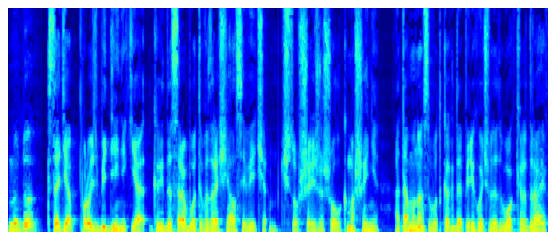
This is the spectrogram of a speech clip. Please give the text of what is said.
Ну да. Кстати, о просьбе денег. Я, когда с работы возвращался вечером, часов шесть же шел к машине, а там у нас вот, когда переходишь в этот Walker Drive,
